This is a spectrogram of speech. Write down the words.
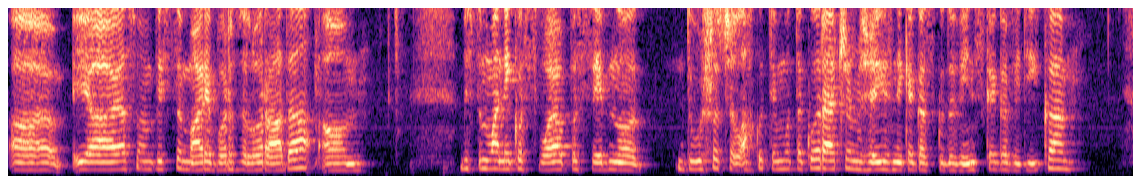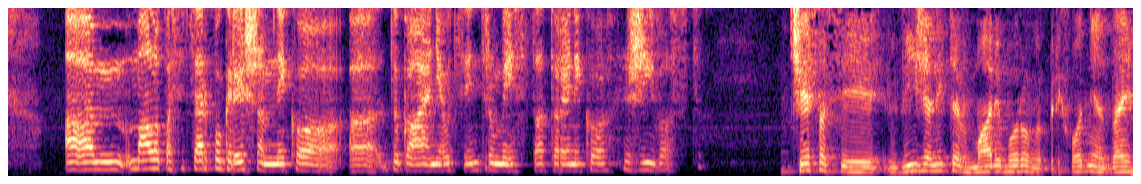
uh, ja, jaz imam v bistvu Maribor zelo rada. Um, v bistvu ima neko svojo posebno dušo, če lahko temu tako rečem, že iz nekega zgodovinskega vidika. Um, malo pa sicer pogrešam neko uh, dogajanje v centru mesta, torej neko živost. Česa si vi želite v Mariboru v prihodnje? Zdaj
